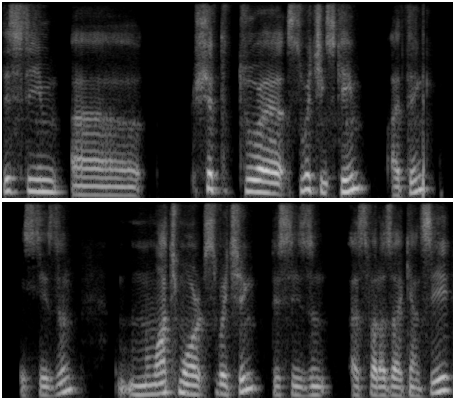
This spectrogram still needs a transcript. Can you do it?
this team uh, shifted to a switching scheme, I think, this season. Much more switching this season, as far as I can see.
